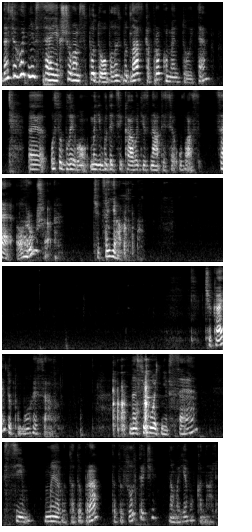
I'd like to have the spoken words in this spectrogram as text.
На сьогодні все. Якщо вам сподобалось, будь ласка, прокоментуйте. Е, особливо мені буде цікаво дізнатися у вас, це груша чи це яблуко. Чекаю допомоги залу. На сьогодні все. Всім миру та добра та до зустрічі на моєму каналі.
